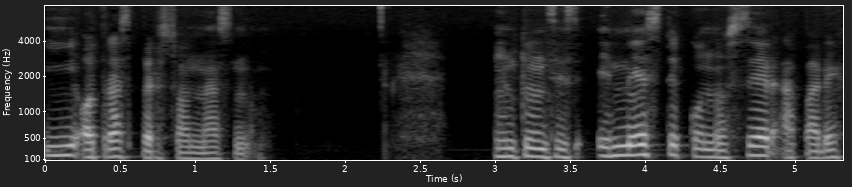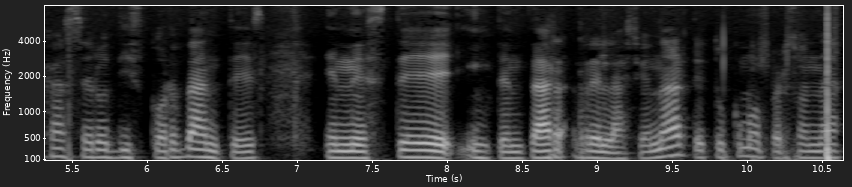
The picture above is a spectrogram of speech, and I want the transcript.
y otras personas no. Entonces, en este conocer a parejas cero discordantes, en este intentar relacionarte tú como persona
